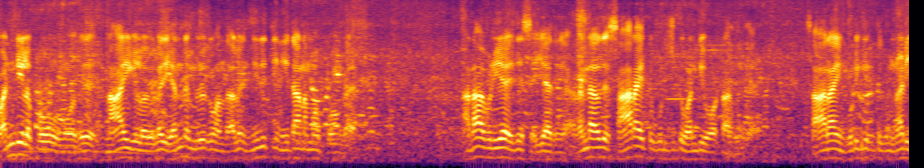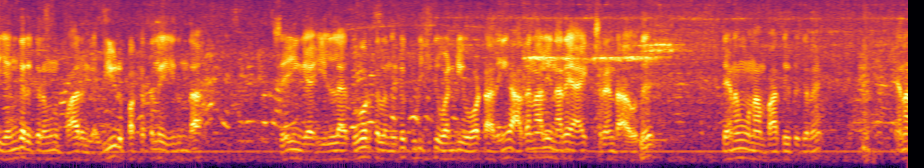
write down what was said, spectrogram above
வண்டியில் போகும்போது நாய்களோ இல்லை எந்த மிருகம் வந்தாலும் நிறுத்தி நிதானமாக போங்க. அடாவடியாக எதுவும் செய்யாதீங்க. ரெண்டாவது சாராயத்தை குடிச்சிட்டு வண்டி ஓட்டாதீங்க. சாராயம் குடிக்கிறதுக்கு முன்னாடி எங்கே இருக்கிறவங்கன்னு பாருங்கள் வீடு பக்கத்தில் இருந்தால் செய்யுங்க. இல்லை தூரத்தில் இருந்துட்டு குடிச்சிட்டு வண்டி ஓட்டாதீங்க. அதனாலேயும் நிறைய ஆக்சிடெண்ட் ஆகுது. தினமும் நான் பார்த்துக்கிட்டு இருக்கிறேன். ஏன்னா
